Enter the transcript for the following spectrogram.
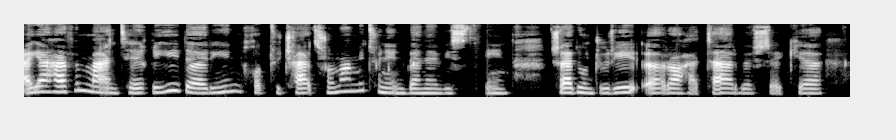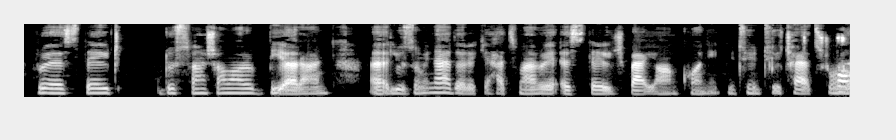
اگر حرف منطقی دارین خب تو چتروم هم می‌تونین بنویسین. شاید اونجوری راحت تر بشه که روی stage دوستان شما رو بیارن. لزومی نداره که حتما روی stage بیان کنید. می‌تونید توی chat room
